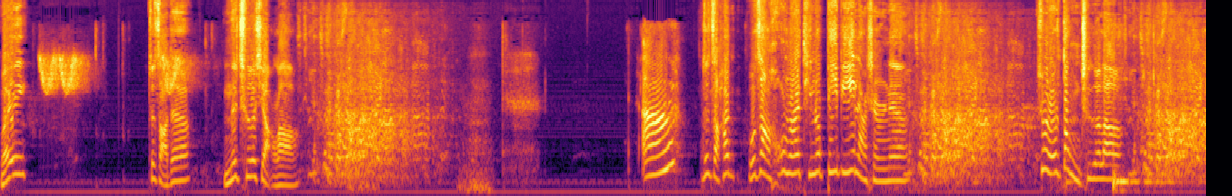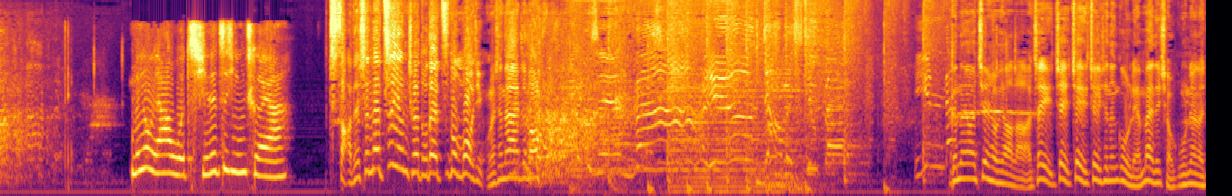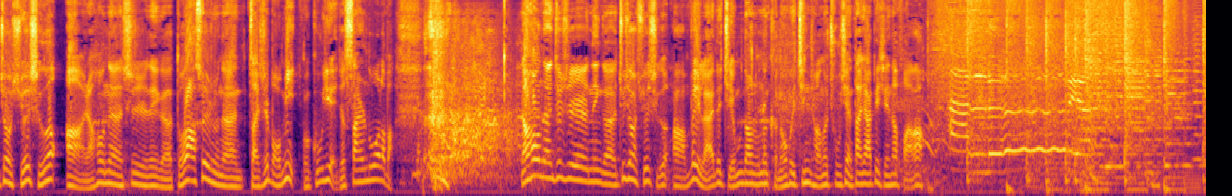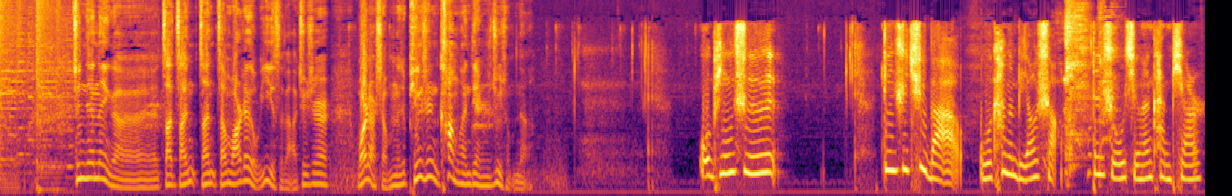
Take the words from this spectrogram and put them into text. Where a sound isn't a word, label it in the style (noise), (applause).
喂，这咋的？你那车响了？啊？这咋还我咋后面还听着哔哔两声呢？是有人动你车了？没有呀，我骑的自行车呀。咋的？现在自行车都带自动报警了？现在知道？(laughs) 跟大家介绍一下子啊，这这这这现在跟我连麦的小姑娘呢叫学蛇啊，然后呢是那个多大岁数呢？暂时保密，我估计也就三十多了吧。(coughs) 然后呢就是那个就叫学蛇啊，未来的节目当中呢可能会经常的出现，大家别嫌他烦啊。今天那个咱咱咱咱玩点有意思的，就是玩点什么呢？就平时你看不看电视剧什么的？我平时。电视剧吧，我看的比较少，(laughs) 但是我喜欢看片儿。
